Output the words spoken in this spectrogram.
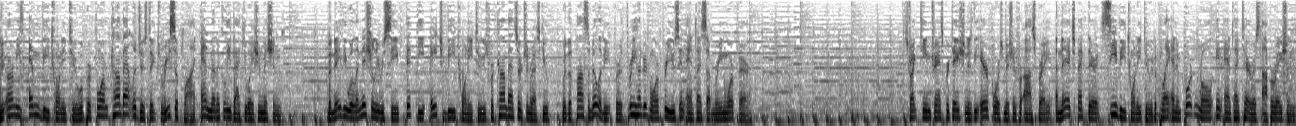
The Army's MV 22 will perform combat logistics, resupply, and medical evacuation missions. The Navy will initially receive 50 HV 22s for combat search and rescue, with the possibility for 300 more for use in anti submarine warfare. Strike Team Transportation is the Air Force mission for Osprey, and they expect their CV 22 to play an important role in anti terrorist operations.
